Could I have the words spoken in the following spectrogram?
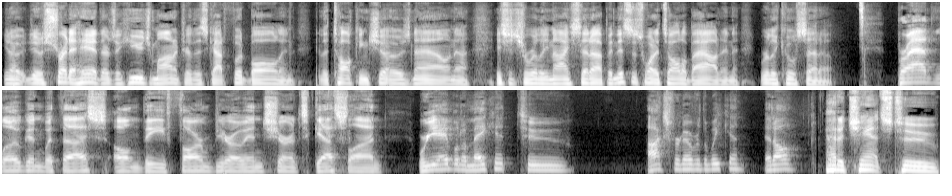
you know, you know, straight ahead, there's a huge monitor that's got football and, and the talking shows now, and uh, it's just a really nice setup. And this is what it's all about, and a really cool setup. Brad Logan with us on the Farm Bureau Insurance guest line. Were you able to make it to Oxford over the weekend at all? I had a chance to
